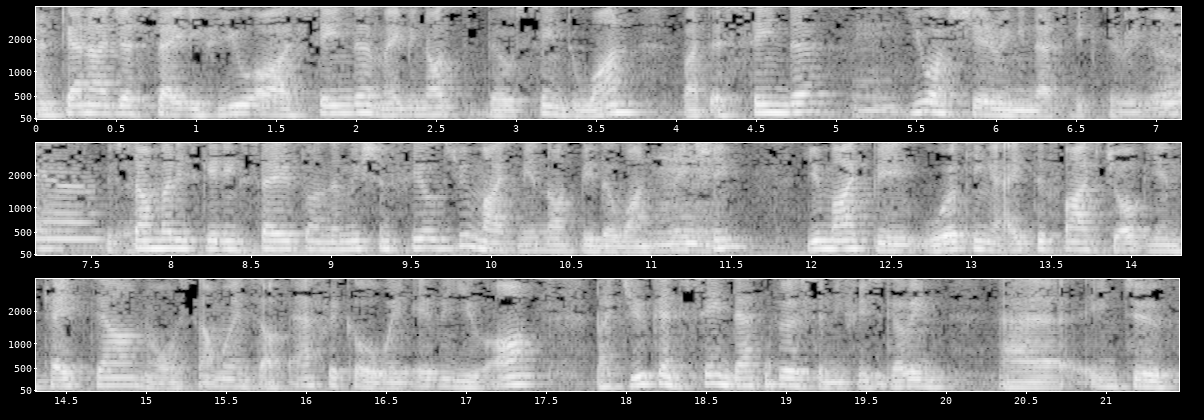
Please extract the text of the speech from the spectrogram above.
And can I just say, if you are a sender, maybe not the sent one, but a sender, you are sharing in that victory. Yeah. If somebody's getting saved on the mission field, you might be- not be the one preaching. You might be working an 8 to 5 job in Cape Town or somewhere in South Africa or wherever you are, but you can send that person if he's going uh, into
